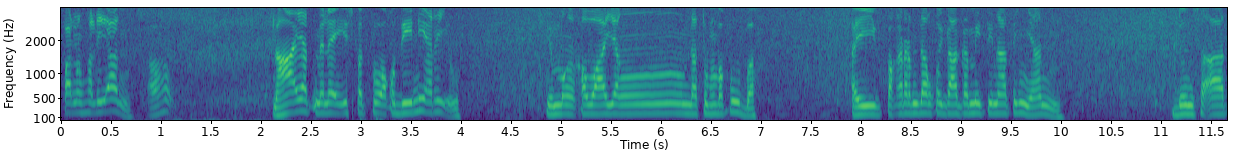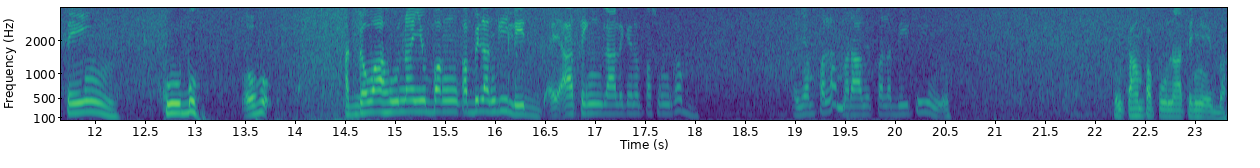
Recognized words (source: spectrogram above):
pananghalian. Oh. Nahayat, may naiispat po ako din ari oh. Yung mga kawayang natumba po ba? Ay pakaramdam ko gagamitin natin yan. Doon sa ating kubo. Oh. At gawa ho na yung bang kabilang gilid ay ating lalagyan ng pasunggab. Ayan pala, marami pala dito yun. Oh. Puntahan pa po natin yung iba.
